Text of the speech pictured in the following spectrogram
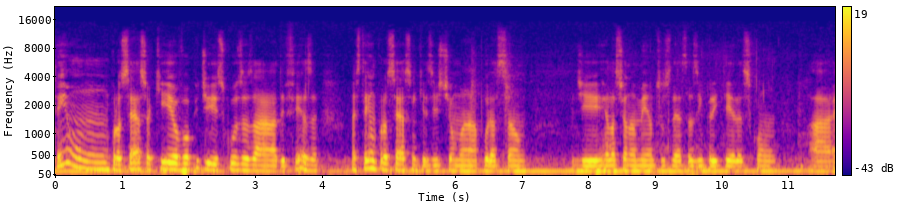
Tem um processo aqui, eu vou pedir escusas à defesa, mas tem um processo em que existe uma apuração de relacionamentos dessas empreiteiras com a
